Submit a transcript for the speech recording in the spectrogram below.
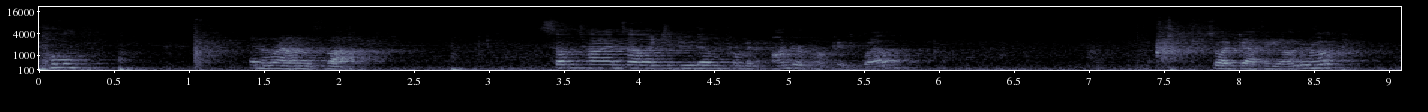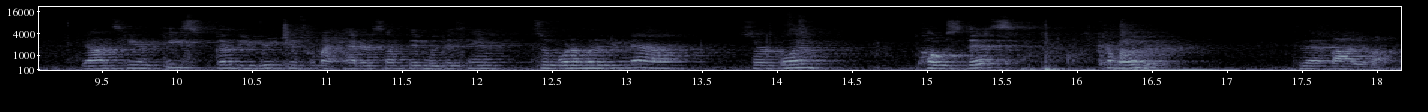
pull, and around his body. Sometimes I like to do them from an underhook as well. So I've got the underhook. Jan's here. He's going to be reaching for my head or something with his hand. So what I'm going to do now, circle him, post this, come under to that body lock.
